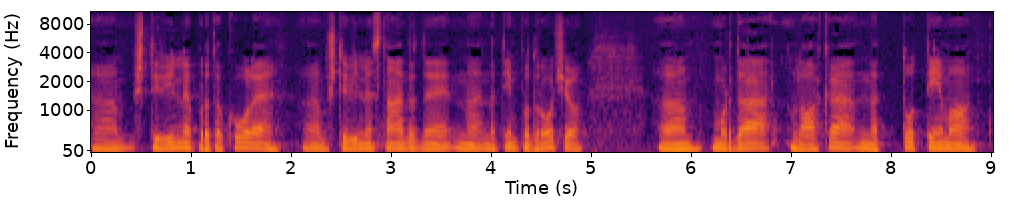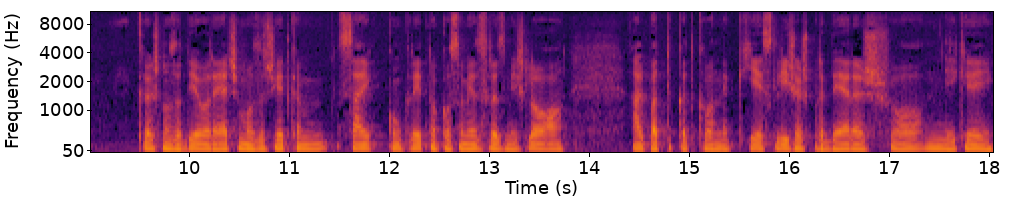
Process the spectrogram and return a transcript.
um, številne protokole, um, številne standarde na, na tem področju. Um, morda lahko na to temo, kakšno zadevo rečemo od začetka, saj konkretno, ko sem jaz razmišljal, ali pa takrat, ko nekje slišiš, prebereš o nekej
